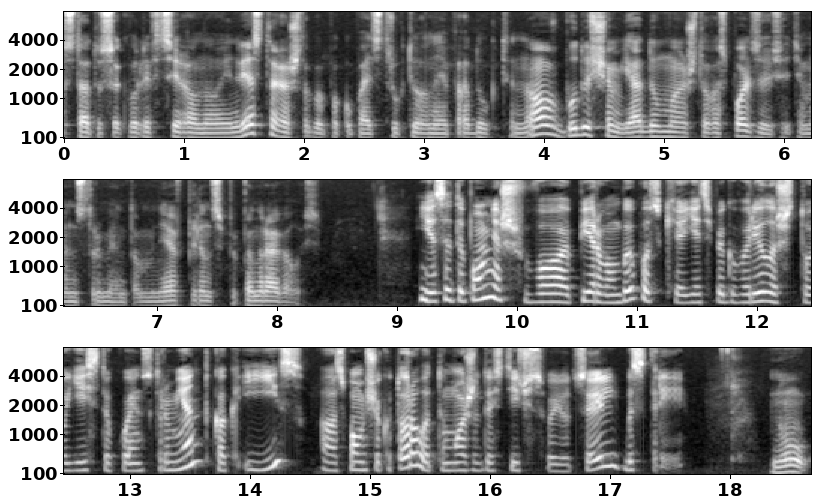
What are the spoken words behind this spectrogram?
статуса квалифицированного инвестора, чтобы покупать структурные продукты, но в будущем я думаю, что воспользуюсь этим инструментом. Мне, в принципе, понравилось. Если ты помнишь, в первом выпуске я тебе говорила, что есть такой инструмент, как ИИС, а с помощью которого ты можешь достичь свою цель быстрее. Ну,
